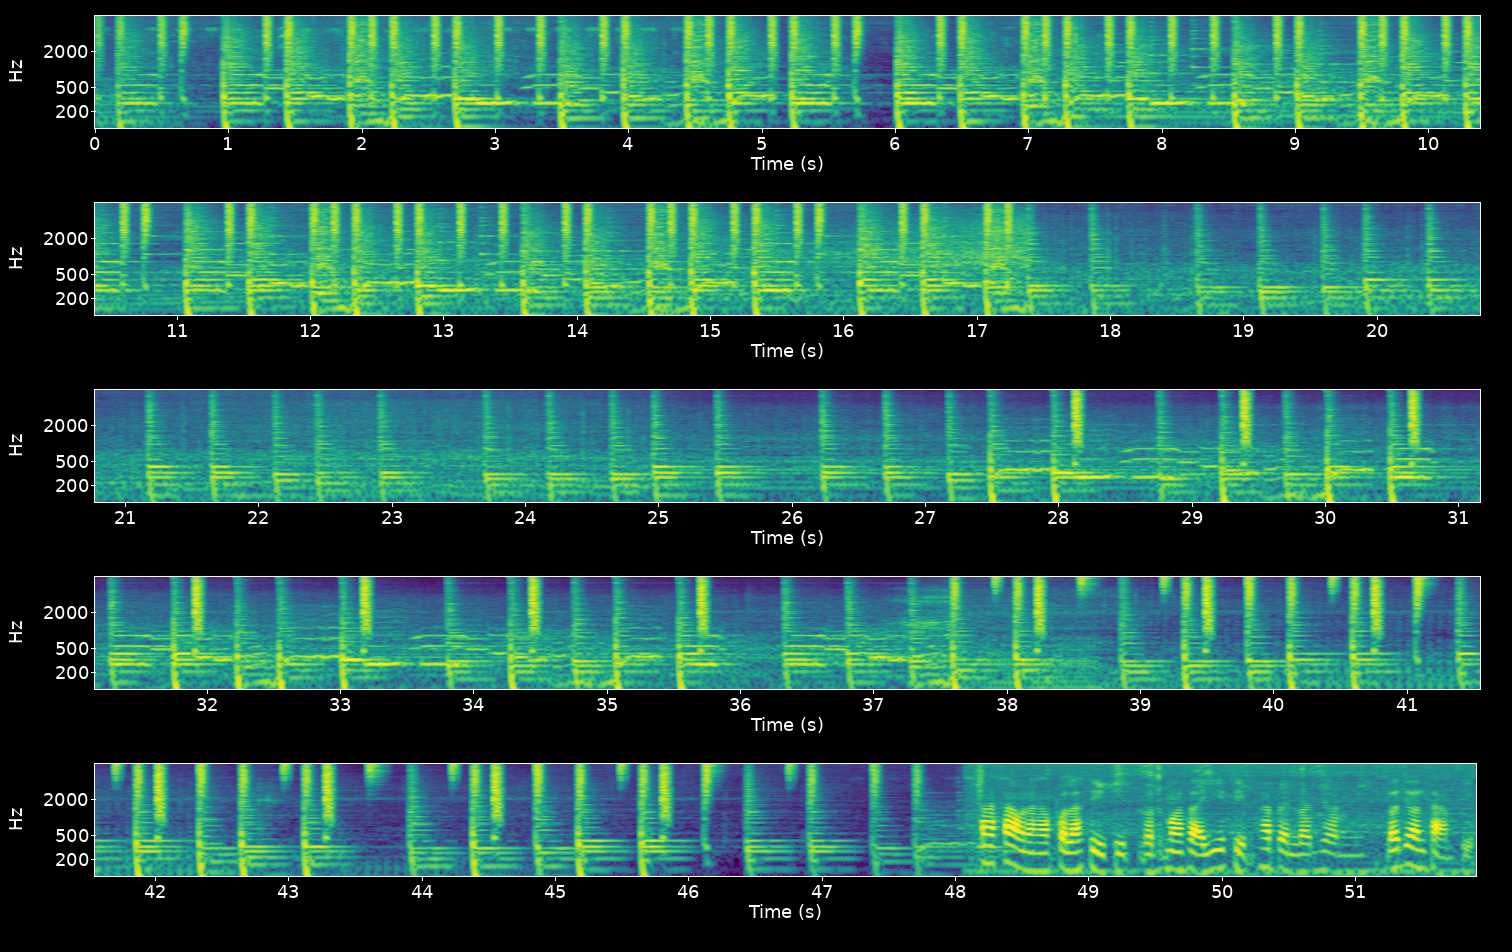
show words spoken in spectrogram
เข้านะครับ คนละสี่สิบรถมอเตอร์ไซค์ยี่สิบถ้าเป็นรถยนต์รถยนต์สามสิบ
